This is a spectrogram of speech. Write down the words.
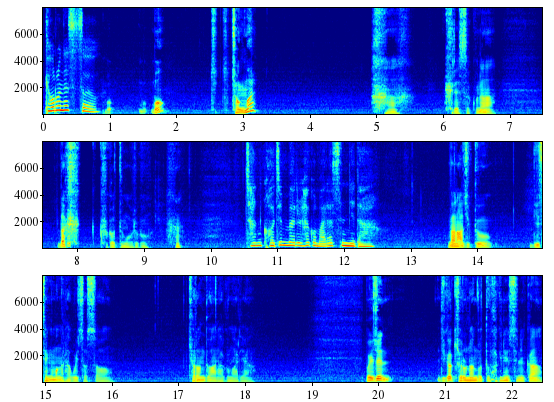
결혼했어요. 뭐? 뭐? 저- 정말? 하, 그랬었구나. 나 그, 그것도 모르고. 전 거짓말을 하고 말았습니다. 난 아직도 네 생각만 하고 있었어. 결혼도 안 하고 말이야. 뭐 이젠 네가 결혼한 것도 확인했으니까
